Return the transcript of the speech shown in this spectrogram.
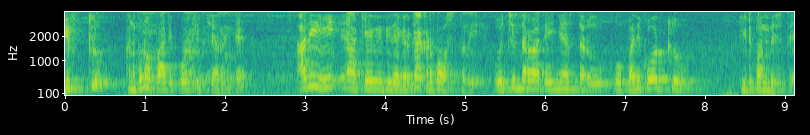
గిఫ్ట్లు అనుకుని ఒక పాతి కోట్లు ఇచ్చారంటే అది ఆ కేవీపీ దగ్గరికి అక్కడికో వస్తుంది. వచ్చిన తర్వాత ఏం చేస్తారు? ఓ పది కోట్లు ఇటు పంపిస్తే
